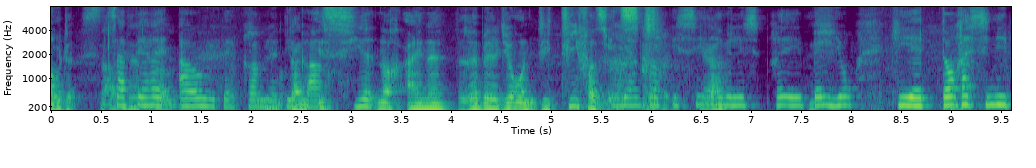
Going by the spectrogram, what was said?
aude. sapere aude, comme le dit dann Kant. ist hier noch eine Rebellion, die tiefer Il y a sitzt. encore ici Ja? une rébelli- rébellion qui est enracinée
